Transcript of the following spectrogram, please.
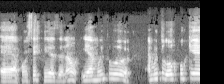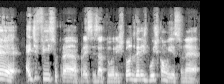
É, com certeza, não. E é muito, é muito louco porque é difícil para esses atores, todos eles buscam isso, né?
